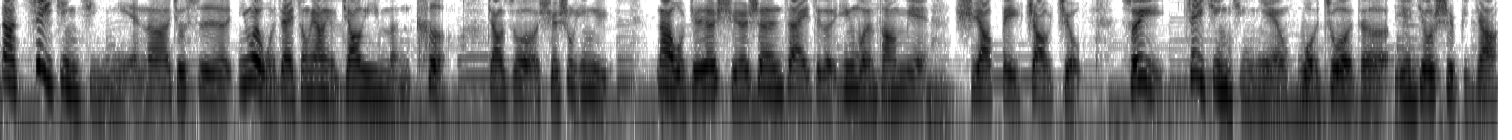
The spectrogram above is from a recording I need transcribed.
那最近几年呢，就是因为我在中央有教一门课，叫做学术英语。那我觉得学生在这个英文方面需要被照旧，所以最近几年我做的研究是比较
